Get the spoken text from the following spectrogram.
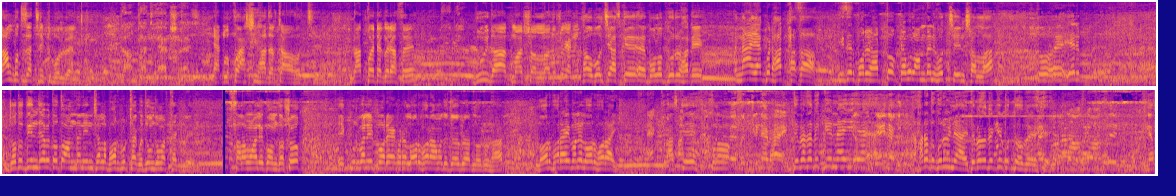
দাম কত যাচ্ছেন একটু বলবেন? দাম থাকে একশো এক লক্ষ আশি হাজার চাওয়া হচ্ছে। দাঁত কয়টা করে আছে? দুই দাঁত মার্শাল্লাহ দর্শক এক কথাও বলছি আজকে বলদ গরুর হাটে না একবার হাট ফাঁকা। ঈদের পরের হাট তো কেবল আমদানি হচ্ছে ইনশাল্লাহ তো এর যত দিন যাবে তত আমদানি ইনশাল্লাহ ভরপুর থাকবে জমজমাট থাকবে। সালামু আলাইকুম দর্শক। এই কুরবানির পরে একবারে লর ভরা আমাদের জয়পুরহাট নতুন হাট। লর ভরাই মানে লর ভরাই। আজকে কোনো বিক্রি নাই ভাই তেবেচা বিক্রি নাই হাটে তো গরুই নাই তেবেচা বিক্রি করতে হবে। না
